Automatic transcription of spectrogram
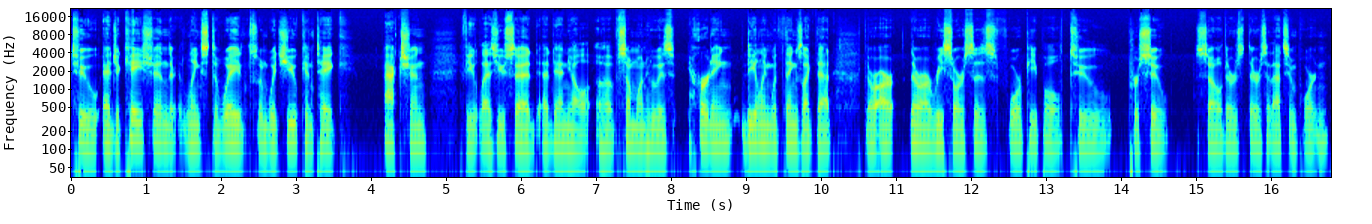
to education. There are links to ways in which you can take action. If you, as you said, uh, Danielle, of someone who is hurting, dealing with things like that, there are there are resources for people to pursue. So there's there's that's important,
